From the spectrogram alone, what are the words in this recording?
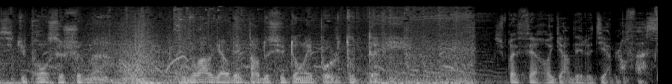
Si tu prends ce chemin, tu devras regarder par-dessus ton épaule toute ta vie. Je préfère regarder le diable en face.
